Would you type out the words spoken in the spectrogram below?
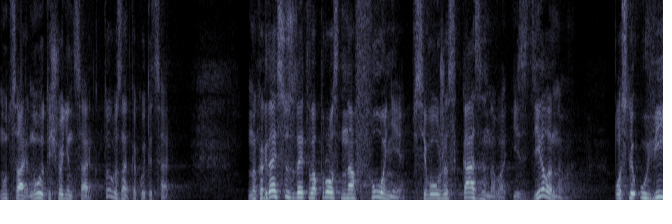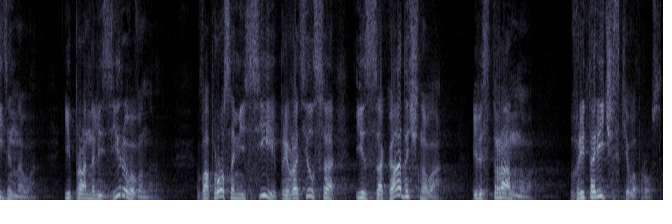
Ну, царь, ну вот еще один царь. Кто его знает, какой ты царь? Но когда Иисус задает вопрос на фоне всего уже сказанного и сделанного, после увиденного и проанализированного, вопрос о Мессии превратился из загадочного или странного в риторический вопрос.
